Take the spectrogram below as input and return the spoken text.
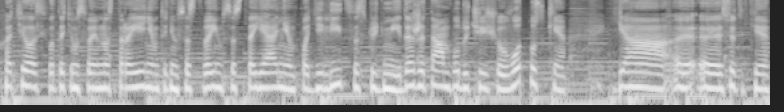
хотелось вот этим своим настроением, вот этим со своим состоянием поделиться с людьми. И даже там, будучи еще в отпуске, я э, э, все-таки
